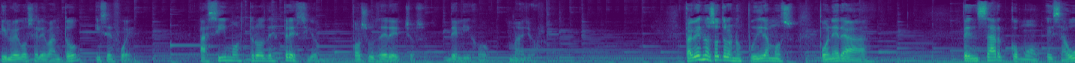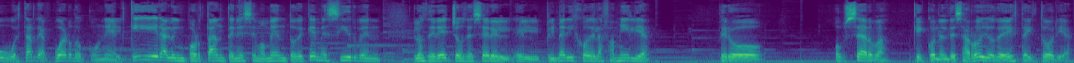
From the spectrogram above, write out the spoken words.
y luego se levantó y se fue. Así mostró desprecio por sus derechos del hijo mayor. Tal vez nosotros nos pudiéramos poner a pensar como Esaú o estar de acuerdo con él. ¿Qué era lo importante en ese momento? ¿De qué me sirven los derechos de ser el, primer hijo de la familia? Pero observa que con el desarrollo de esta historia,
